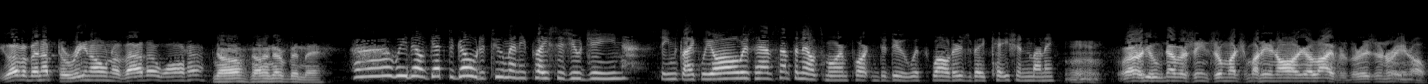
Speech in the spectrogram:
you ever been up to Reno, Nevada, Walter? No, no, I've never been there. Ah, we don't get to go to too many places, Eugene. Seems like we always have something else more important to do with Walter's vacation money. Mm. Well, you've never seen so much money in all your life as there is in Reno.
